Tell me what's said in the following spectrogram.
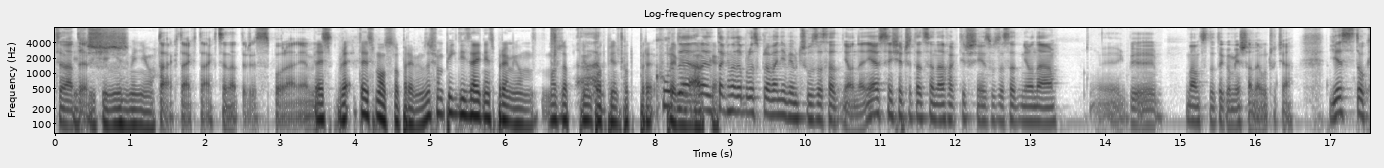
Cena jeśli też. się nie zmieniła. Tak, tak, tak. Cena też jest spora, nie? Więc... To jest, to jest mocno premium. Zresztą Peak Design jest premium. Można ją podpiąć pod pre- Kurde, premium ale markę. tak na dobrą sprawę nie wiem, czy uzasadnione, nie? W sensie, czy ta cena faktycznie jest uzasadniona, jakby mam co do tego mieszane uczucia. Jest ok,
